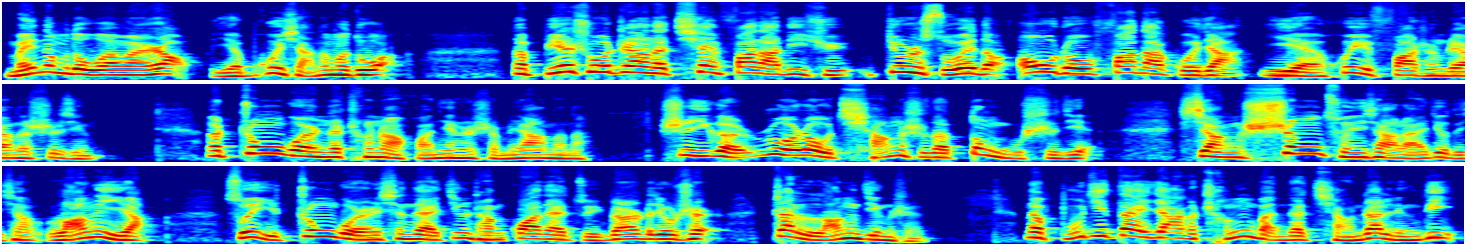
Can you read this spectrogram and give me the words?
没那么多弯弯绕，也不会想那么多。那别说这样的欠发达地区，就是所谓的欧洲发达国家，也会发生这样的事情。那中国人的成长环境是什么样的呢？是一个弱肉强食的动物世界，想生存下来就得像狼一样。所以中国人现在经常挂在嘴边的就是战狼精神，那不计代价和成本的抢占领地，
